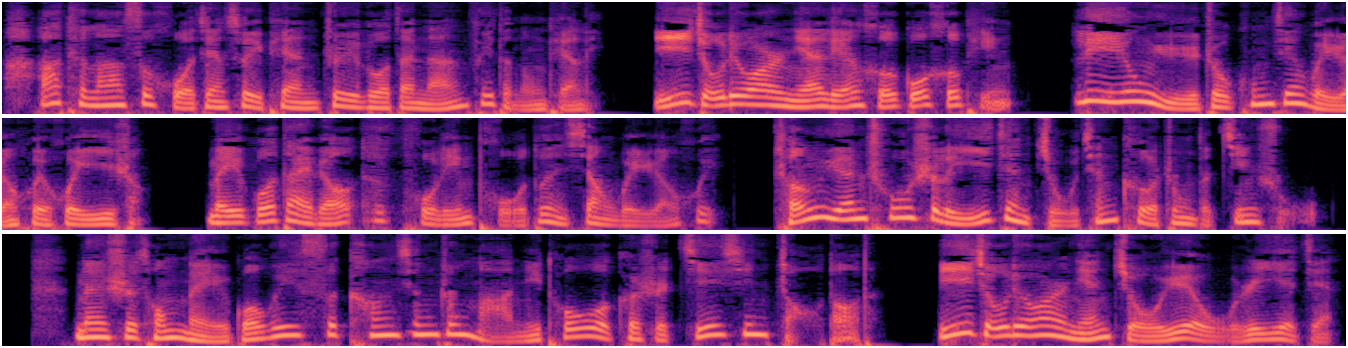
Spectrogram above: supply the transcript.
阿特拉斯火箭碎片坠落在南非的农田里。一九六二年，联合国和平利用宇宙空间委员会会议上。美国代表普林普顿向委员会成员出示了一件九千克重的金属物，那是从美国威斯康星州马尼托沃克市街心找到的。一九六二年九月五日夜间，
